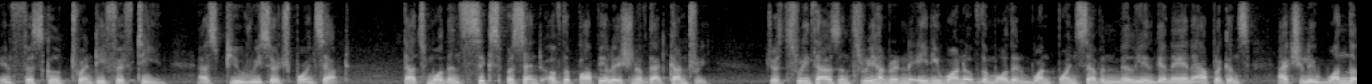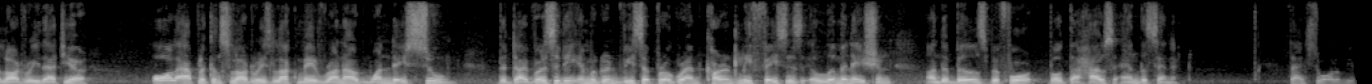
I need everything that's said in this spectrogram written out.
in fiscal 2015, as Pew Research points out. That's more than 6% of the population of that country. Just 3,381 of the more than 1.7 million Ghanaian applicants actually won the lottery that year. All applicants' lottery's luck may run out one day soon. The Diversity Immigrant Visa Program currently faces elimination on the bills before both the House and the Senate. Thanks to all of you.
